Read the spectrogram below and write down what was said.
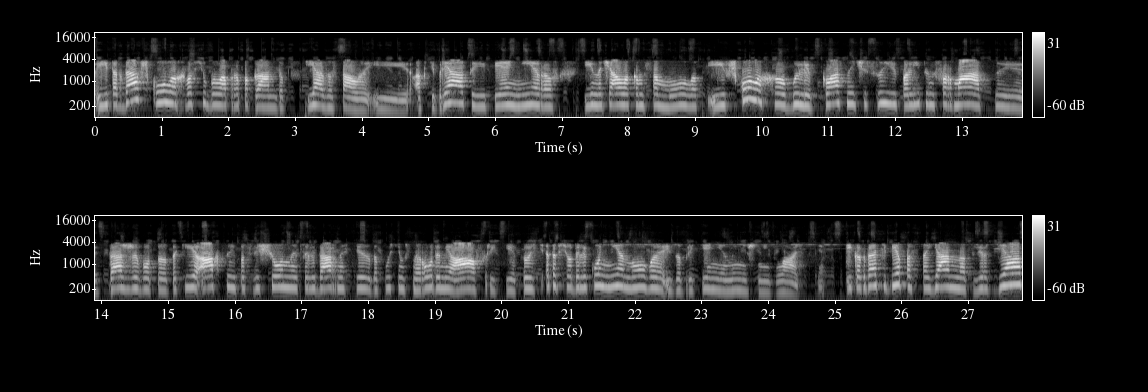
И тогда в школах вовсю была пропаганда. Я застала и октябрят, и пионеров, и начало комсомола. И в школах э, были классные часы политинформации, даже вот э, такие акции, посвященные солидарности, допустим, с народами Африки. То есть это все далеко не новое изобретение нынешней власти. И когда тебе постоянно твердят,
